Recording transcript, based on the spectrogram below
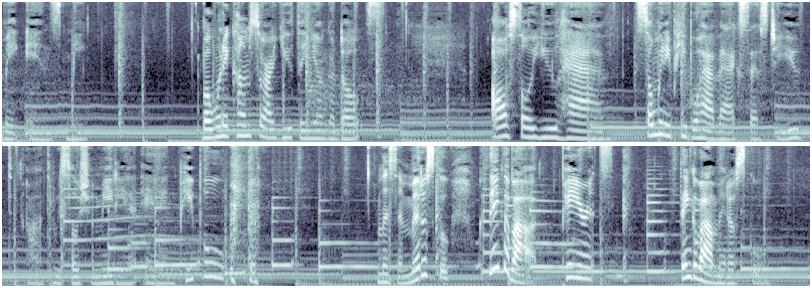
make ends meet. But when it comes to our youth and young adults, also you have so many people have access to youth uh, through social media and people listen middle school think about parents think about middle school.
